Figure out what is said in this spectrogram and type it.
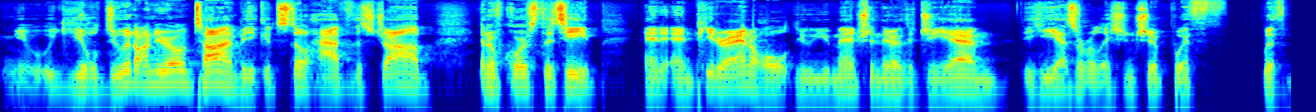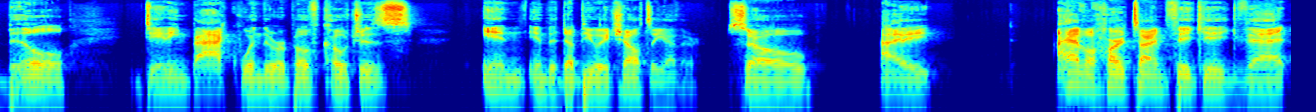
you, will do it on your own time, but you could still have this job. And of course, the team and and Peter Anholt, who you mentioned there, the GM, he has a relationship with with Bill dating back when they were both coaches in in the WHL together. So I I have a hard time thinking that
